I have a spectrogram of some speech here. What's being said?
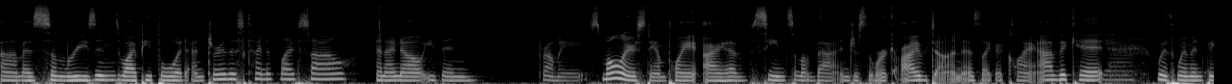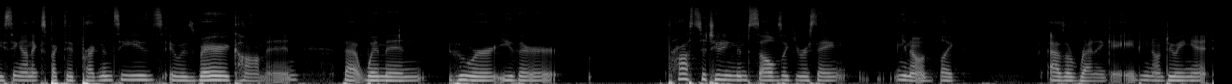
um, as some reasons why people would enter this kind of lifestyle. And I know even from a smaller standpoint, I have seen some of that in just the work I've done as like a client advocate Yeah. with women facing unexpected pregnancies, it was very common that women who were either prostituting themselves, like you were saying, you know, like as a renegade, you know, doing it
